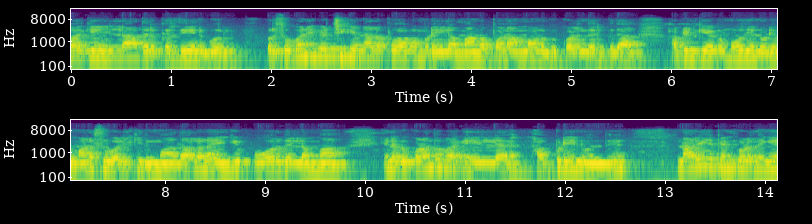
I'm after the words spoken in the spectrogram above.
பாக்கியம் இல்லாத இருக்கிறது எனக்கு ஒரு ஒரு சுப நிகழ்ச்சிக்கு என்னால் போக முடியலம்மா. அங்கே போனால் அம்மா உனக்கு குழந்த இருக்குதா? அப்படின்னு கேட்கும்போது என்னுடைய மனசு வலிக்குதும்மா. அதால் நான் எங்கேயும் போகிறது இல்லைம்மா எனக்கு குழந்த பாக்கியம் இல்லை அப்படின்னு வந்து நிறைய பெண் குழந்தைங்க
